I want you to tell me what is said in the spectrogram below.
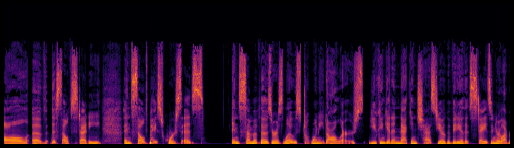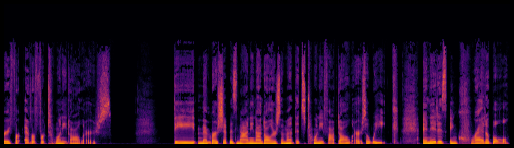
all of the self study and self paced courses. And some of those are as low as $20. You can get a neck and chest yoga video that stays in your library forever for $20. The membership is $99 a month. It's $25 a week. And it is incredible.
